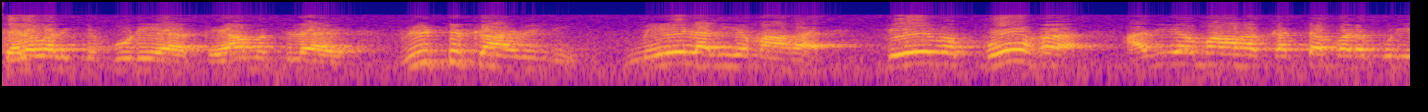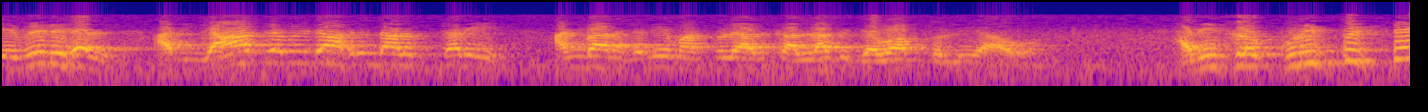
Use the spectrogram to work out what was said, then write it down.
செலவழிக்கக்கூடிய கிராமத்துல வீட்டுக்காக வேண்டி மேல் அதிகமாக தேவை போக அதிகமாக கட்டப்படக்கூடிய வீடுகள் அது யார வீடாக இருந்தாலும் சரி அன்பான கண்ணியமான சொல்லி அதுக்கு அல்லாது ஜவாப் சொல்லி ஆகும் அதிக குறிப்பிட்டு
